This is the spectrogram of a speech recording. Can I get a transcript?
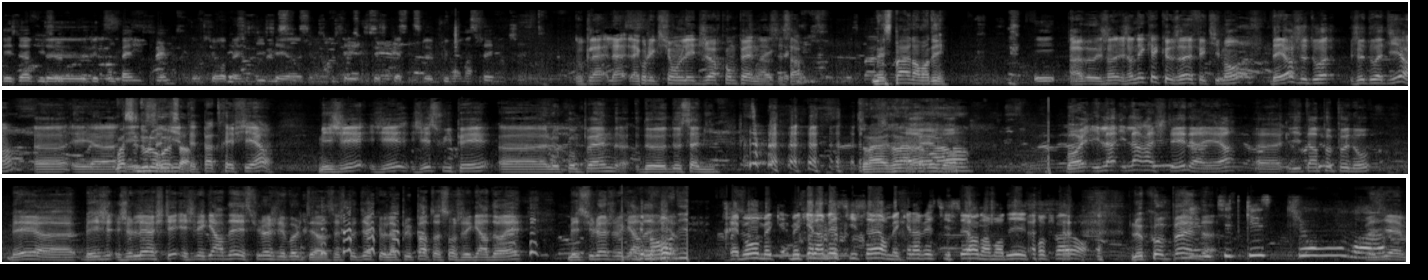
des œuvres de, de Compens. Donc sur OpenSea, c'est euh, c'est- ce qui a le plus bon marché. Donc la, la, la collection Ledger Compen, Ouais, c'est ça N'est-ce pas, Normandie? Et Ah bah, j'en ai quelques-uns effectivement. D'ailleurs, je dois je dois dire hein, euh, et euh, Moi, c'est et douloureux, ça. peut-être pas très fier, mais j'ai j'ai j'ai sweepé euh, le Compen de de Samy. J'en ai- j'en Ah, avais bon, un. Bon, il l'a il l'a racheté derrière. Euh, il était un peu penaud. Mais, euh, mais je, je l'ai acheté et je l'ai gardé et celui-là je l'ai volté. hein. Ça je peux te dire que la plupart de toute façon je les garderai. Mais celui-là je le garderai. Très bon, mais, mais quel investisseur, mais quel investisseur, Normandie est trop fort. Le J'ai une petite question, moi. Vas-y.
